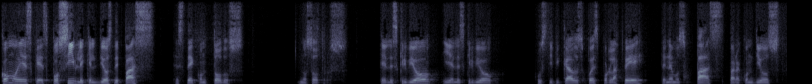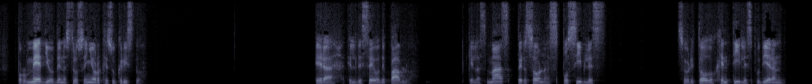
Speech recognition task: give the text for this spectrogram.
cómo es que es posible que el Dios de paz esté con todos nosotros. Él escribió y él escribió, justificados pues por la fe, tenemos paz para con Dios por medio de nuestro Señor Jesucristo. Era el deseo de Pablo que las más personas posibles, sobre todo gentiles, pudieran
